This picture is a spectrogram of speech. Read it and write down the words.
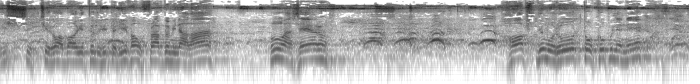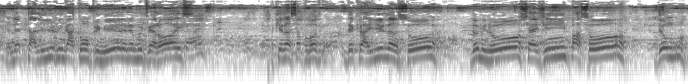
Ixi, tirou a bola de todo jeito ali, vai o Flávio dominar lá. 1 a 0. Robson demorou, tocou pro Neneco. Neneco tá livre, engatou uma primeira, ele é muito veloz. Aqui lançar pro volta Decrair, lançou, dominou, Serginho passou, deu um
